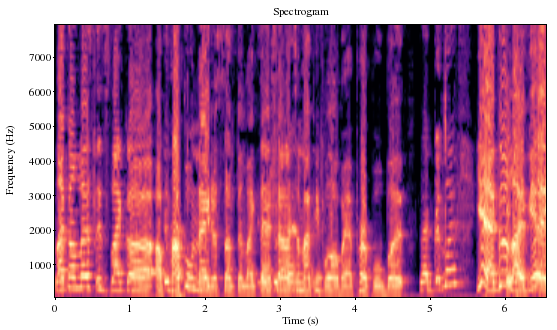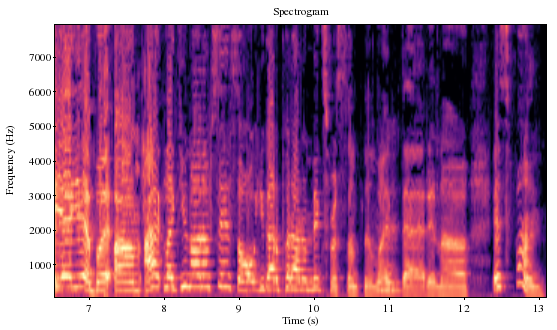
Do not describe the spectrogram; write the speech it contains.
like unless it's like a, a purple night or something like that. Shout out to my people over at Purple, but Is that good life? yeah, good life. Yeah, yeah, yeah. But um, I like you know what I'm saying. So you got to put out a mix for something like that, and uh, it's fun.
